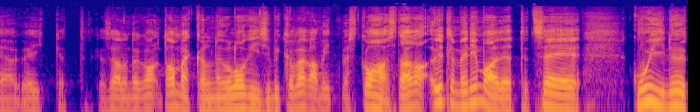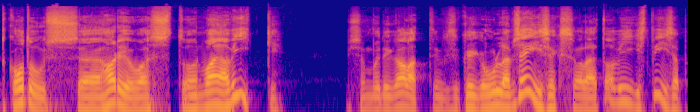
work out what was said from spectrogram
ja kõik, et ka seal on ta Tammekal nagu logiseb ikka väga mitmest kohast, aga ütleme niimoodi, et, et see, kui nüüd kodus Harju vastu on vaja viiki, mis on muidugi alati kõige hullem seis, eks ole, et oh, viigist piisab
